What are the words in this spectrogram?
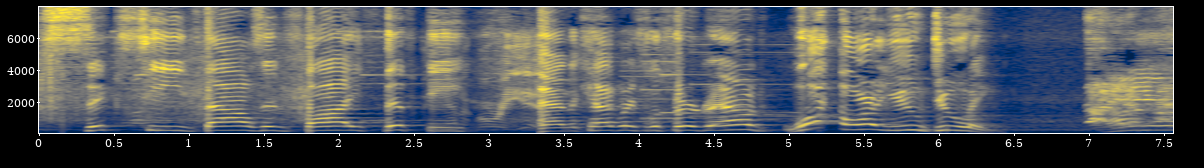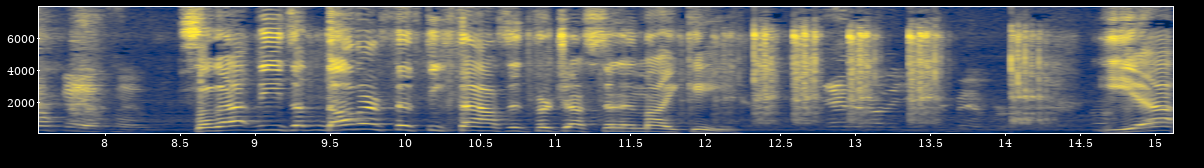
Sixteen thousand five fifty, and the category for the third round. What are you doing? None of your business. So that means another fifty thousand for Justin and Mikey. And another YouTube member. Yeah,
